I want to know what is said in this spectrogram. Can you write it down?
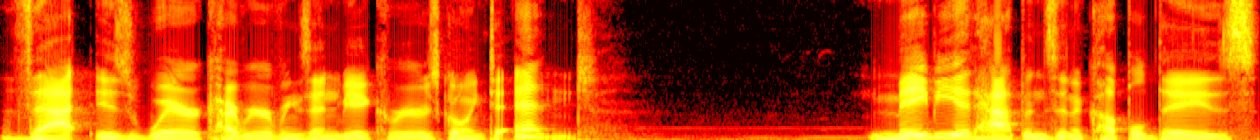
that is where Kyrie Irving's NBA career is going to end. Maybe it happens in a couple days.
